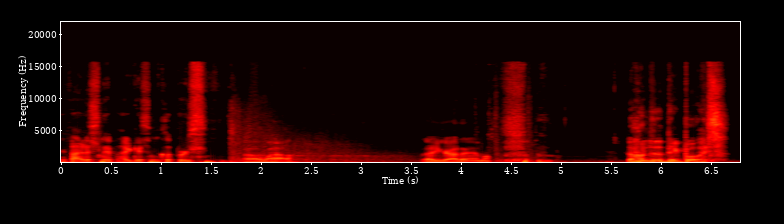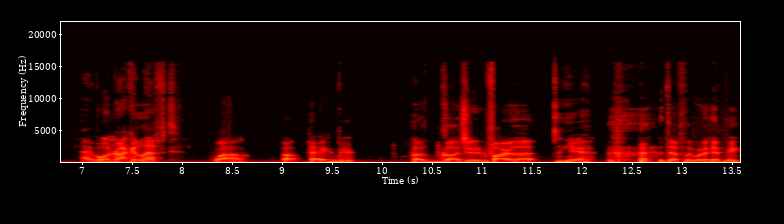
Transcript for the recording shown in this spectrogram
If I had a snip, I'd get some clippers. Oh wow. Oh, you're out of ammo. On to the big boys. I have one rocket left. Wow. Oh, hey, come here. I'm glad you didn't fire that. Yeah. Definitely would have hit me.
